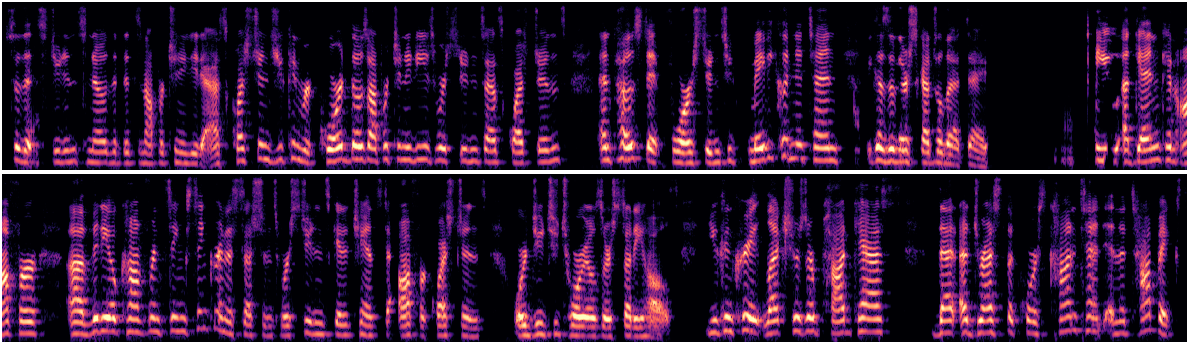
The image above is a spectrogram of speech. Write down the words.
so that students know that it's an opportunity to ask questions. You can record those opportunities where students ask questions and post it for students who maybe couldn't attend because of their schedule that day. You again can offer uh, video conferencing synchronous sessions where students get a chance to offer questions or do tutorials or study halls. You can create lectures or podcasts that address the course content and the topics,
